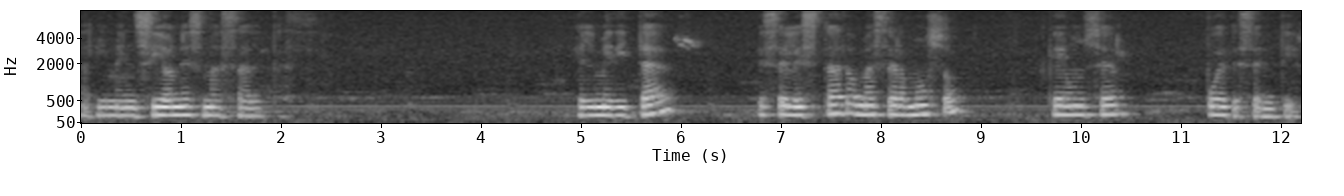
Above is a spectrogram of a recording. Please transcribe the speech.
a dimensiones más altas. El meditar es el estado más hermoso que un ser puede sentir,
